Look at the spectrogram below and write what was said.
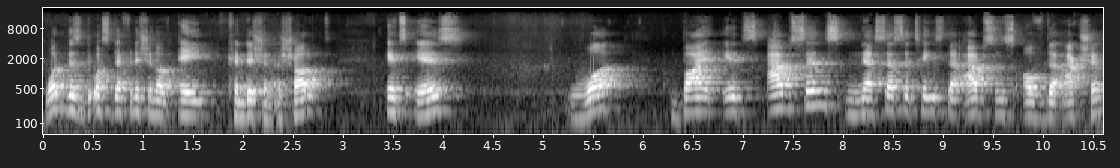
What does what's the definition of a condition? A shart? It is what by its absence necessitates the absence of the action.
